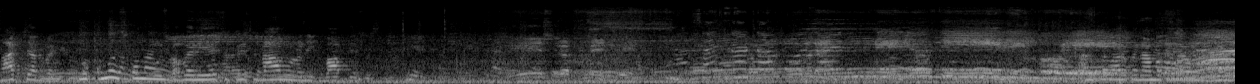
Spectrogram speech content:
సాక్ష్యాన్ని బట్టి ముక్కు మూసుకోమని ప్రభు అయిన నీకు బాప్తి చూస్తుంది అంతవరకు నమ్మకంగా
